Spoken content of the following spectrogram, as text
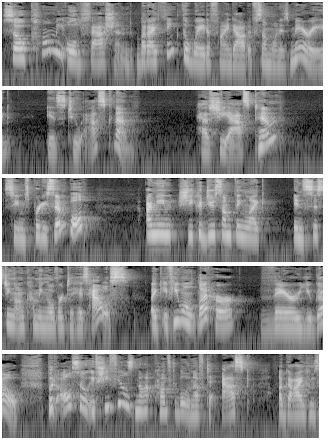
So call me old fashioned, but I think the way to find out if someone is married is to ask them. Has she asked him? Seems pretty simple. I mean, she could do something like insisting on coming over to his house. Like, if he won't let her, there you go. But also, if she feels not comfortable enough to ask a guy who's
